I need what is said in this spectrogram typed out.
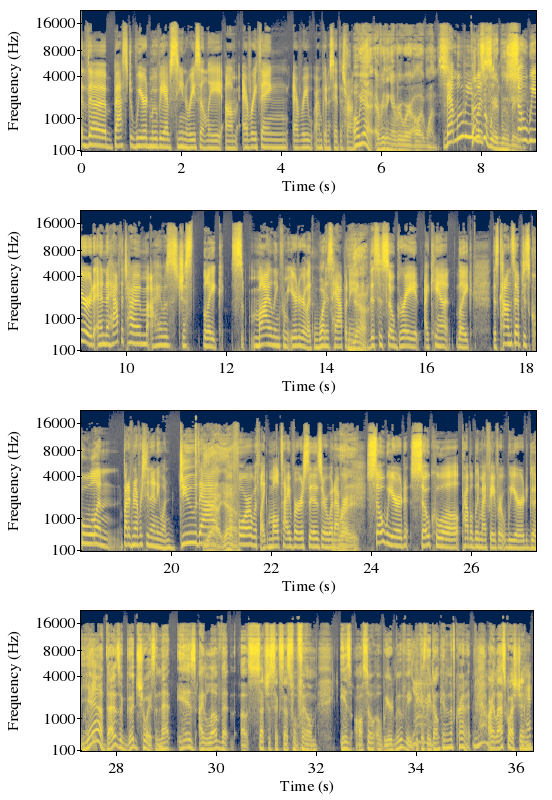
the best weird movie I've seen recently, um, everything, every I'm gonna say this wrong. Oh yeah, everything everywhere all at once. That movie That was a weird movie. So weird. And half the time I was just like smiling from ear to ear, like, what is happening? Yeah. This is so great. I can't like this concept is cool and but I've never seen anyone do that Yeah, yeah. before with like multiverses or whatever. Right. So weird, so cool. Probably my favorite weird good movie. Yeah, that is a good choice, and that is I love that uh, such a successful film is also a weird movie because they don't get enough credit. All right, last question. Okay.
